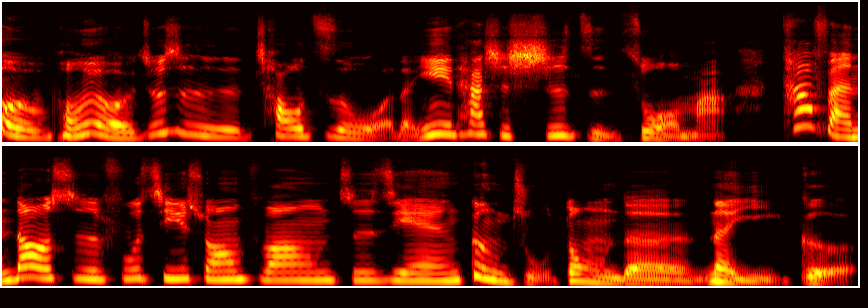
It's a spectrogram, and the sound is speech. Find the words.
得我朋友就是超自我的，因为他是狮子座嘛，他反倒是夫妻双方之间更主动的那一个，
